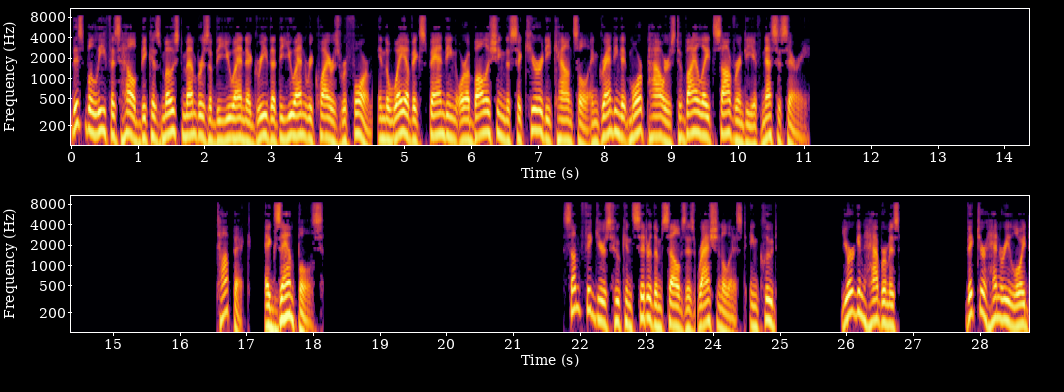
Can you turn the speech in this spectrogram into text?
This belief is held because most members of the UN agree that the UN requires reform, in the way of expanding or abolishing the Security Council and granting it more powers to violate sovereignty if necessary. Examples Some figures who consider themselves as rationalist include Jürgen Habermas Victor Henry Lloyd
